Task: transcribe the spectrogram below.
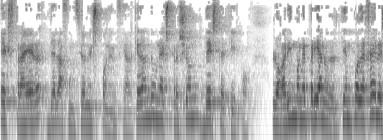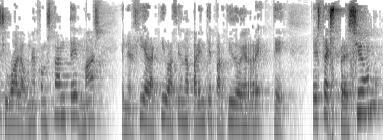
extraer de la función exponencial, quedando una expresión de este tipo. Logaritmo neperiano del tiempo de Gel es igual a una constante más energía de activación aparente partido rt. Esta expresión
